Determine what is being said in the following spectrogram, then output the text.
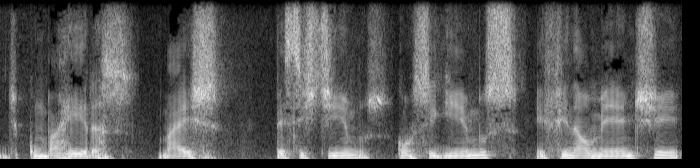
de, com barreiras, mas persistimos, conseguimos e finalmente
